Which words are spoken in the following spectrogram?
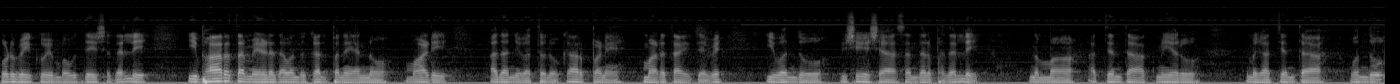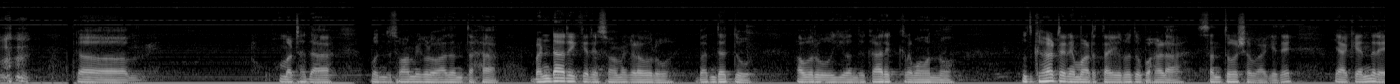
ಕೊಡಬೇಕು ಎಂಬ ಉದ್ದೇಶದಲ್ಲಿ ಈ ಭಾರತ ಮೇಳದ ಒಂದು ಕಲ್ಪನೆಯನ್ನು ಮಾಡಿ ಅದನ್ನು ಇವತ್ತು ಲೋಕಾರ್ಪಣೆ ಮಾಡ್ತಾ ಇದ್ದೇವೆ. ಈ ಒಂದು ವಿಶೇಷ ಸಂದರ್ಭದಲ್ಲಿ ನಮ್ಮ ಅತ್ಯಂತ ಆತ್ಮೀಯರು, ನಮಗೆ ಅತ್ಯಂತ ಒಂದು ಮಠದ ಒಂದು ಸ್ವಾಮಿಗಳು ಆದಂತಹ ಭಂಡಾರಿಕೆರೆ ಸ್ವಾಮಿಗಳವರು ಬಂದದ್ದು, ಅವರು ಈ ಒಂದು ಕಾರ್ಯಕ್ರಮವನ್ನು ಉದ್ಘಾಟನೆ ಮಾಡ್ತಾ ಇರೋದು ಬಹಳ ಸಂತೋಷವಾಗಿದೆ. ಯಾಕೆಂದರೆ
